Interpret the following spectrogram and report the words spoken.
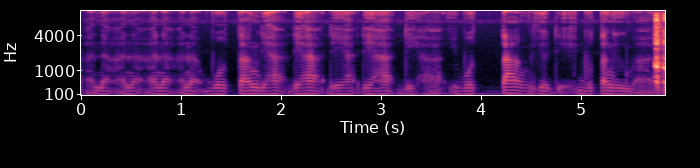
Ana ana ana ana butang diha diha diha diha diha ibutang. Yun di ibutang yung maaga.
